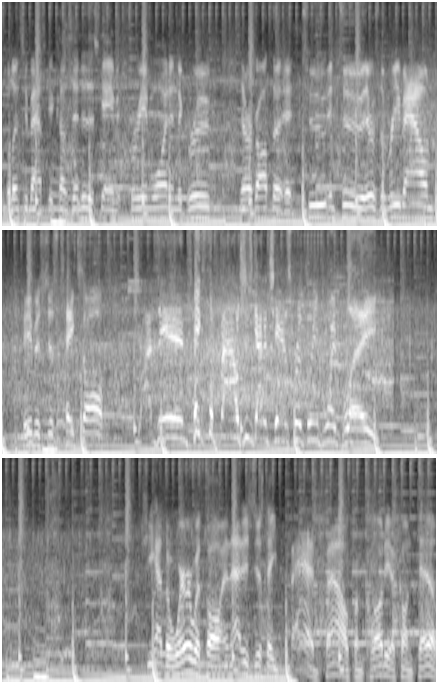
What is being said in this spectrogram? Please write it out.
Marcy Basket comes into this game at three and one in the group. Zaragoza at two and two. There's the rebound. Fiebich just takes off, drives in, takes the foul. She's got a chance for a three-point play. She had the wherewithal, and that is just a bad foul from Claudia Contel.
